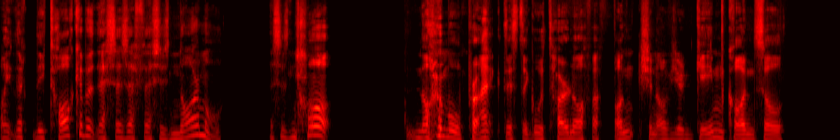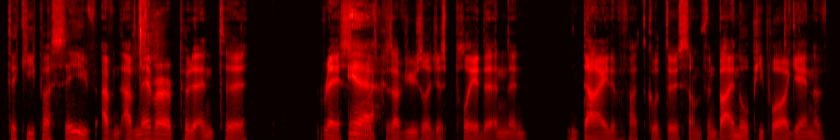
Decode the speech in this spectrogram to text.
like they they talk about this as if this is normal. This is not normal practice to go turn off a function of your game console to keep a save. I've I've never put it into rest mode because I've usually just played it and then died if I've had to go do something. But I know people again have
